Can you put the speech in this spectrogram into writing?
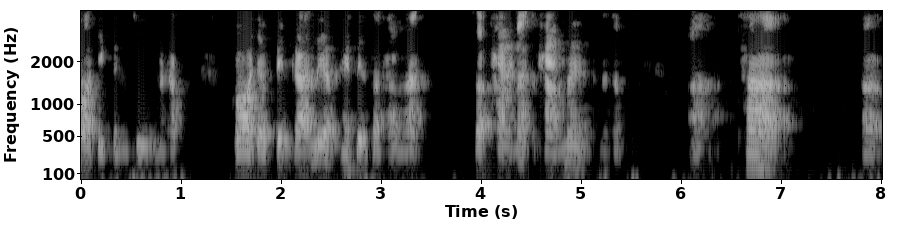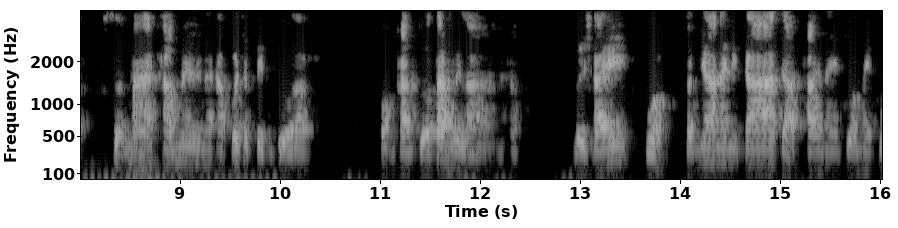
ลอจิกเป็นศูนย์นะครับ ก็จะเป็นการเลือกให้เป็นสถานะสถานะ timer นะครับถ้าส่วนมาก timer นะครับ ก็จะเป็นตัวของการตัวตั้งเวลานะครับ โดยใช้พวกสัญญาณนาฬิกาจากภายในตัวไมโคร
